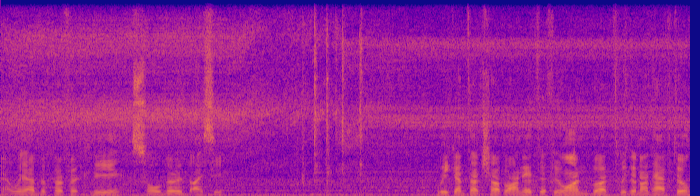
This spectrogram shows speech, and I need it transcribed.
And we have a perfectly soldered IC. We can touch up on it if we want, but we do not have to.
